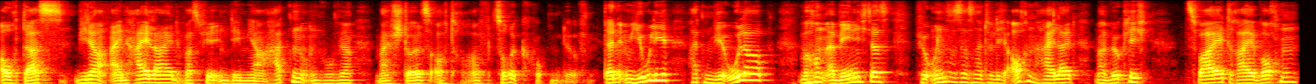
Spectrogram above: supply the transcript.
Auch das wieder ein Highlight, was wir in dem Jahr hatten und wo wir mal stolz auch darauf zurückgucken dürfen. Dann im Juli hatten wir Urlaub. Warum erwähne ich das? Für uns ist das natürlich auch ein Highlight, mal wirklich zwei, drei Wochen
